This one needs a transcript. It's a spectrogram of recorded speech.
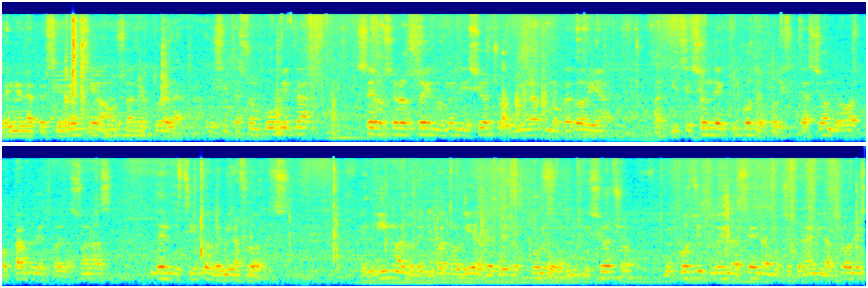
Por la la presidencia, vamos a lectura de la licitación pública 006-2018, primera convocatoria, adquisición de equipos de purificación de aguas potables para las zonas del distrito de Miraflores. En Lima, los 24 días del mes de octubre de 2018, me constituí la sede de la Municipalidad de Miraflores,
